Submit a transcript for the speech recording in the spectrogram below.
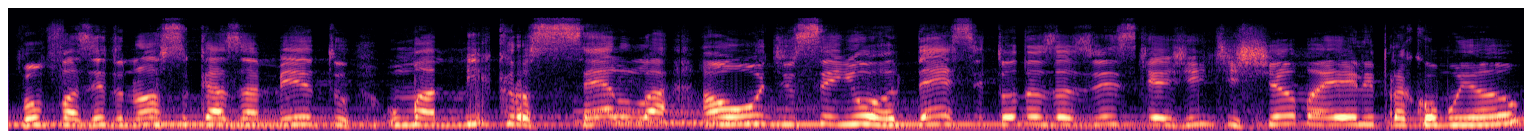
Vamos fazer do nosso casamento uma microcélula aonde o Senhor desce todas as vezes que a gente chama Ele para comunhão.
